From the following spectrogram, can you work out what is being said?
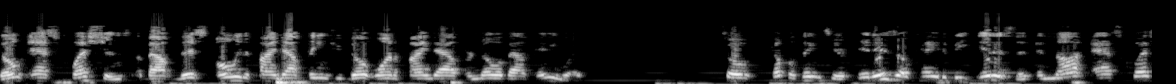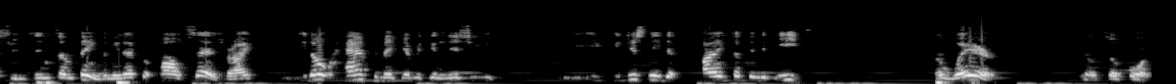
Don't ask questions about this only to find out things you don't want to find out or know about anyway. So, a couple of things here. It is okay to be innocent and not ask questions in some things. I mean, that's what Paul says, right? You don't have to make everything an issue. You, you, you just need to find something to eat or wear, you know, so forth.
